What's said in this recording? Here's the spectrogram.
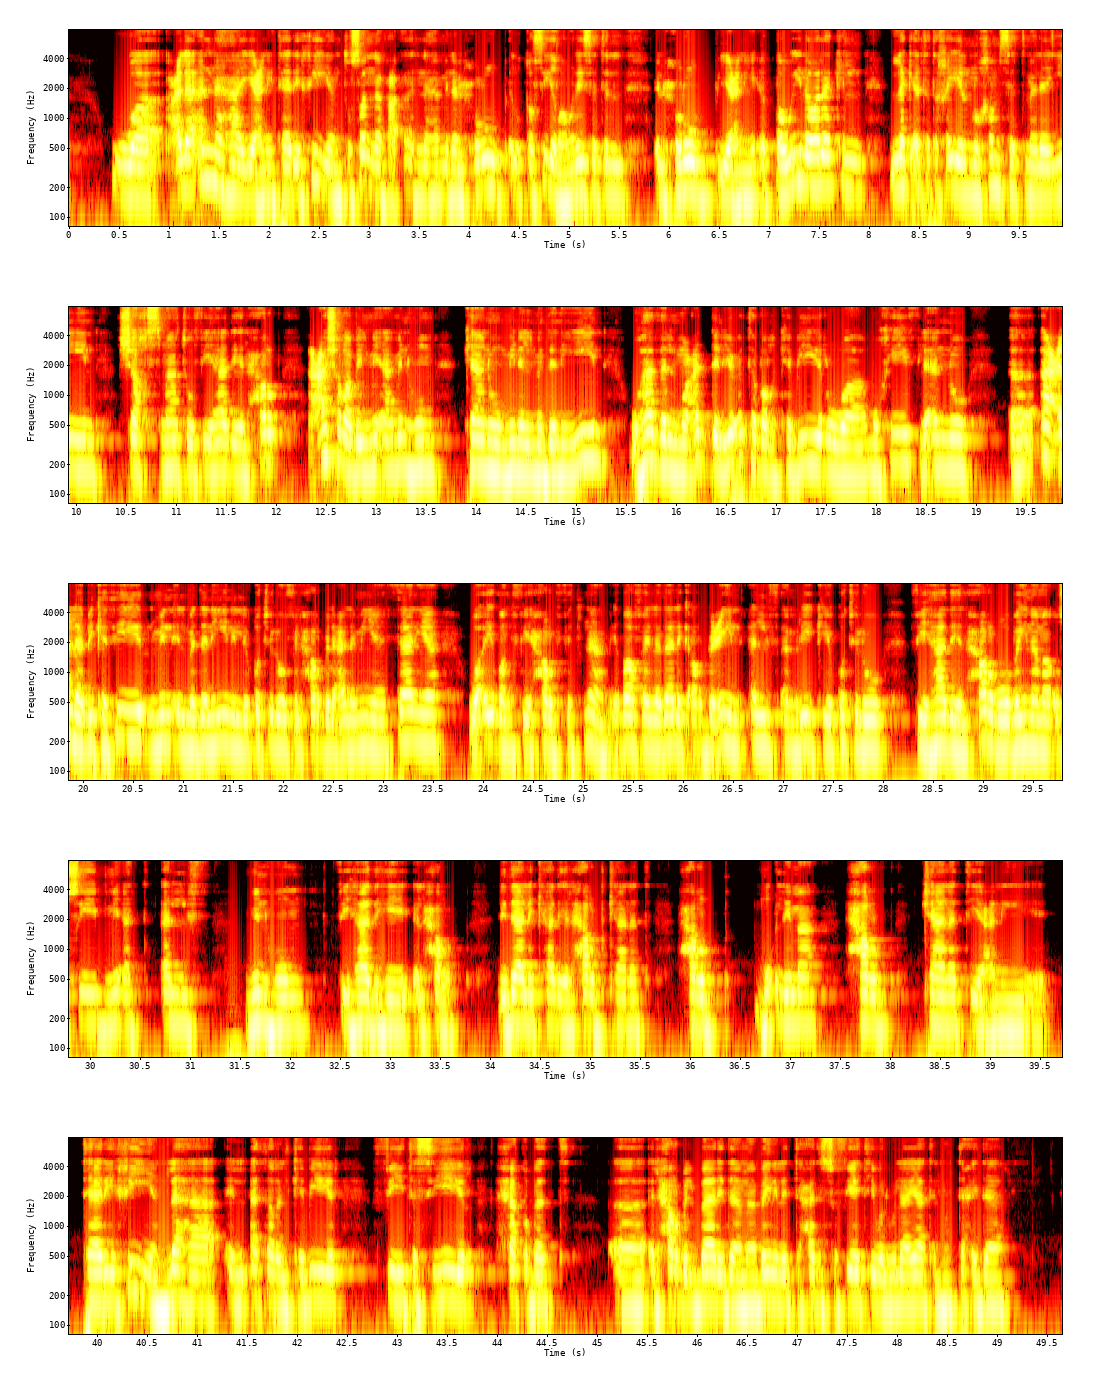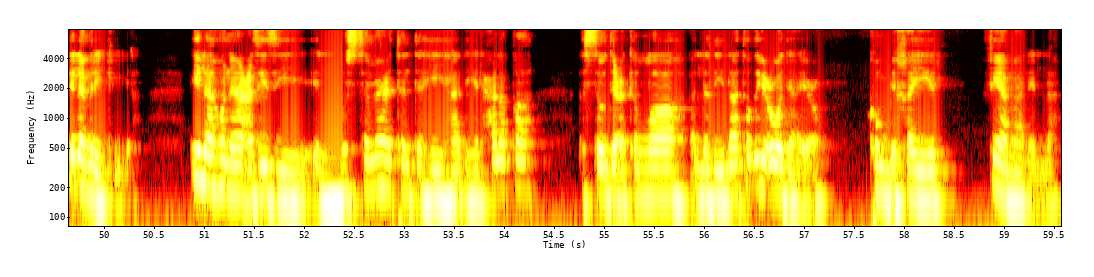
وعلى أنها يعني تاريخيا تصنف أنها من الحروب القصيرة وليست الحروب يعني الطويلة ولكن لك أن تتخيل إنه خمسة ملايين شخص ماتوا في هذه الحرب 10% منهم كانوا من المدنيين وهذا المعدل يعتبر كبير ومخيف لأنه آه، أعلى بكثير من المدنيين اللي قتلوا في الحرب العالمية الثانية وأيضا في حرب فيتنام. إضافة إلى ذلك أربعين ألف أمريكي قتلوا في هذه الحرب وبينما أصيب مئة ألف منهم في هذه الحرب. لذلك هذه الحرب كانت حرب مؤلمة حرب كانت يعني تاريخيا لها الأثر الكبير في تسيير حقبة آه، الحرب الباردة ما بين الاتحاد السوفيتي والولايات المتحدة الأمريكية. إلى هنا عزيزي المستمع تنتهي هذه الحلقة. أستودعك الله الذي لا تضيع ودائعه. كن بخير في أمان الله.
